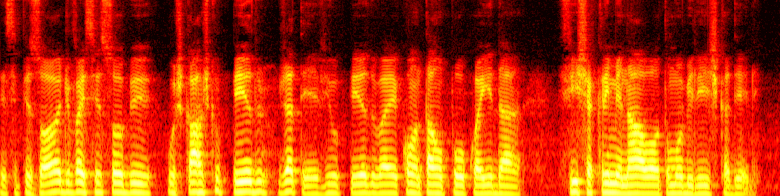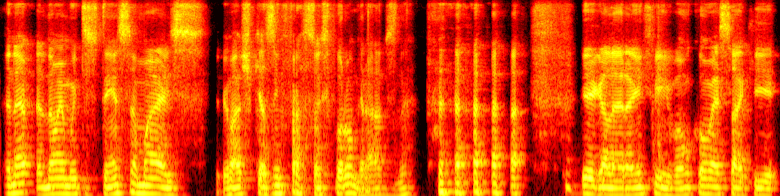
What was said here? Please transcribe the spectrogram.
esse episódio, vai ser sobre os carros que o Pedro já teve. E o Pedro vai contar um pouco aí da ficha criminal automobilística dele. É, não é muito extensa, mas eu acho que as infrações foram graves, né? e aí, galera, enfim, vamos começar aqui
